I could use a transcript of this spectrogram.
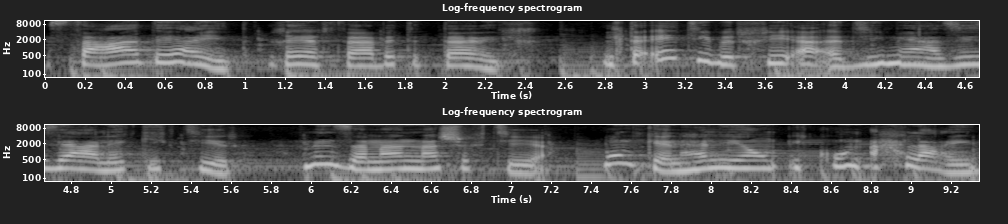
السعادة عيد غير ثابت التاريخ. التقيتي برفيقة قديمة عزيزة عليكي كتير من زمان ما شفتيها. ممكن هاليوم يكون أحلى عيد.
